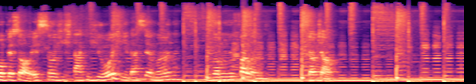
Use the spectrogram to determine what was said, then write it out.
Bom, pessoal, esses são os destaques de hoje e da semana e vamos nos falando. Tchau, tchau.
